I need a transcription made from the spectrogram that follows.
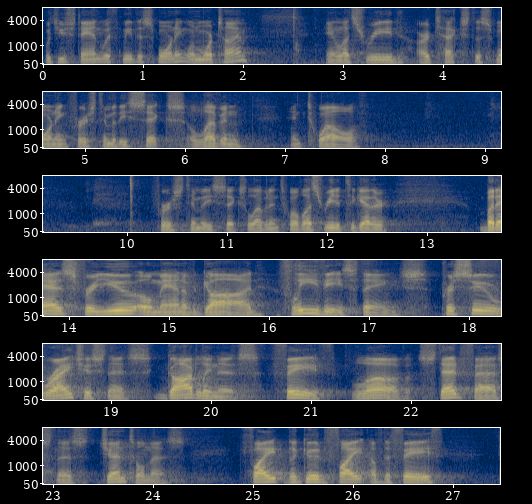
Would you stand with me this morning one more time? And let's read our text this morning, 1 Timothy 6 11 and 12. 1 Timothy 6 11 and 12. Let's read it together. But as for you, O man of God, flee these things. Pursue righteousness, godliness, faith, love, steadfastness, gentleness. Fight the good fight of the faith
